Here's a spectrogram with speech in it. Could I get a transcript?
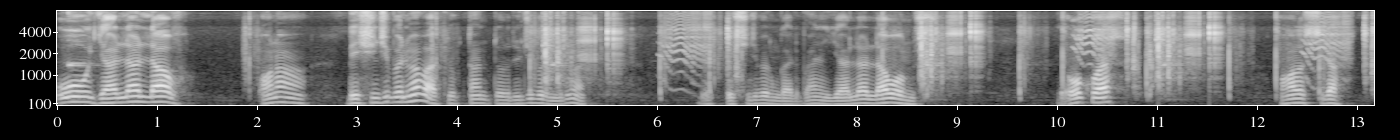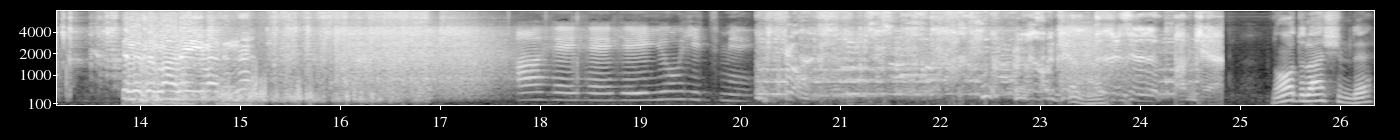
O yerler lav. Ana. Beşinci bölüme bak. Yok lan dördüncü bölüm değil mi? Yok beşinci bölüm galiba. Yani yerler lav olmuş. E, ok var. Aha da silah. Ah hey hey hey you hit me. Ne oldu lan şimdi?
